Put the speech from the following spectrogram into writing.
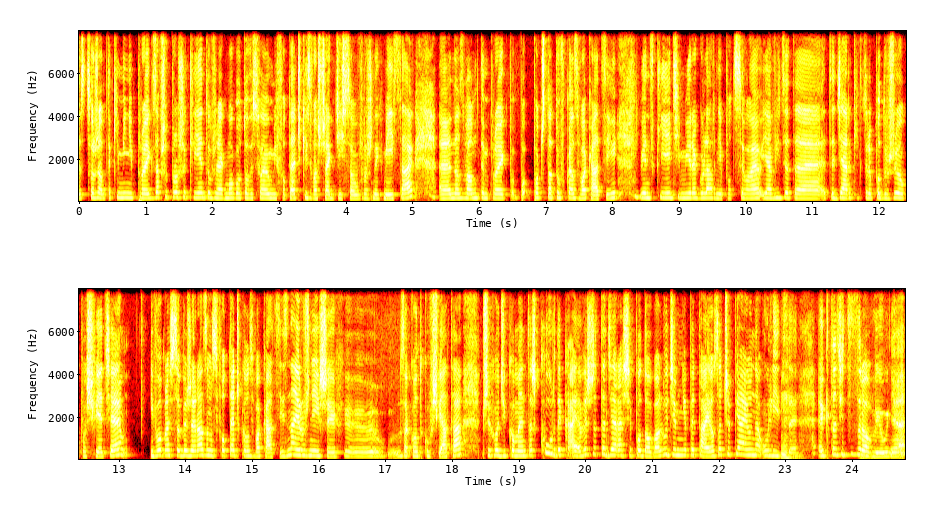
y, stworzyłam taki mini projekt. Zawsze proszę klientów, że jak mogą, to wysyłają mi foteczki, zwłaszcza jak gdzieś są w różnych miejscach. E, Nazwałam ten projekt po, po, pocztatówka z wakacji, więc klienci mi regularnie podsyłają. Ja widzę te, te dziarki, które podróżują po świecie i wyobraź sobie, że razem z foteczką z wakacji, z najróżniejszych yy, zakątków świata, przychodzi komentarz, kurde Kaja, wiesz, że ta dziara się podoba, ludzie mnie pytają, zaczepiają na ulicy, E, kto ci to zrobił, nie?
